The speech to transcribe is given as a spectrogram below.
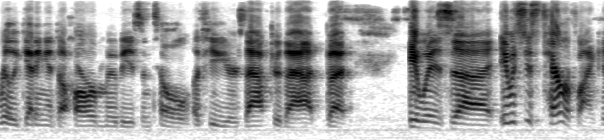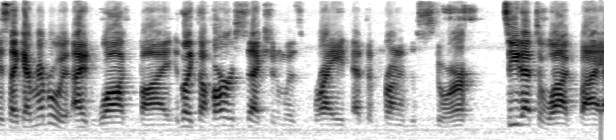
really getting into horror movies until a few years after that. But it was uh, it was just terrifying because like I remember when I'd walk by like the horror section was right at the front of the store. so you'd have to walk by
